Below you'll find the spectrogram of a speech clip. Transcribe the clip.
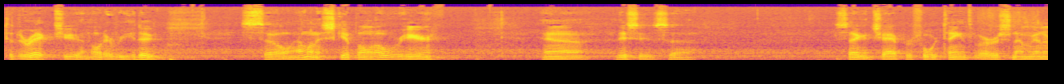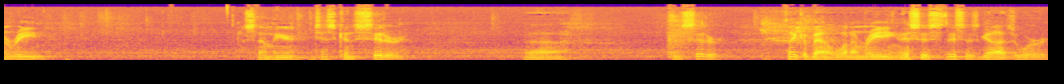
to direct you in whatever you do. So I'm going to skip on over here. Uh, this is uh, second chapter, 14th verse, and I'm going to read some here. Just consider, uh, consider, think about what I'm reading. This is this is God's word.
